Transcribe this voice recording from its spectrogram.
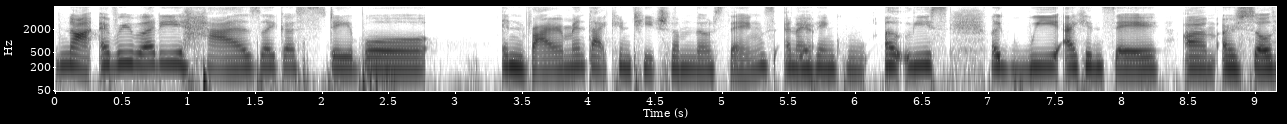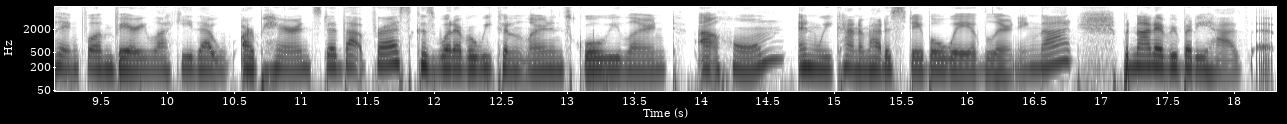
not everybody has like a stable environment that can teach them those things and i think at least like we i can say um are so thankful and very lucky that our parents did that for us because whatever we couldn't learn in school we learned at home and we kind of had a stable way of learning that but not everybody has it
